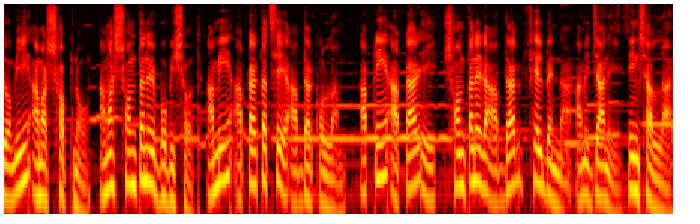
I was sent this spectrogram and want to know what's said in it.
জমি আমার স্বপ্ন, আমার সন্তানের ভবিষ্যৎ। আমি আপনার কাছে আবদার করলাম। আপনি আপনার এই সন্তানের আবদার ফেলবেন না, আমি জানি, ইনশাল্লাহ।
